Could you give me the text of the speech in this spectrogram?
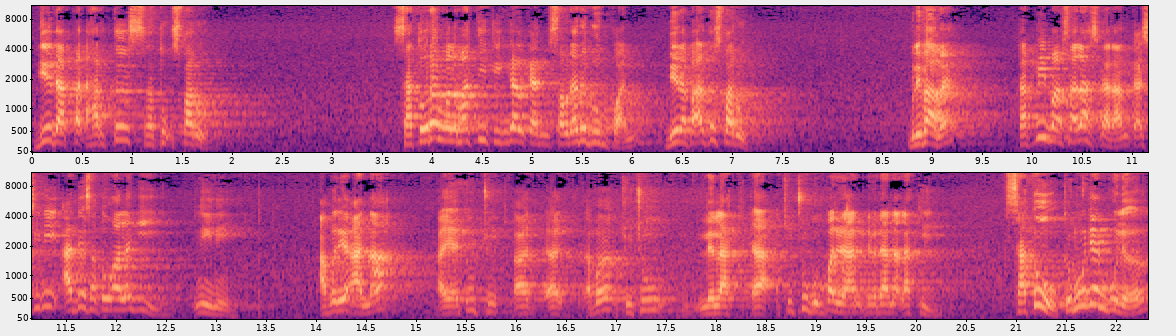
dia dapat harta satu separuh. Satu orang kalau mati tinggalkan saudara perempuan dia dapat harta separuh. Boleh faham eh? Tapi masalah sekarang kat sini ada satu orang lagi. Ni ni. Apa dia? Anak ayat itu cu, uh, uh, apa? Cucu lelaki uh, cucu perempuan daripada anak lelaki. Satu, kemudian pula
